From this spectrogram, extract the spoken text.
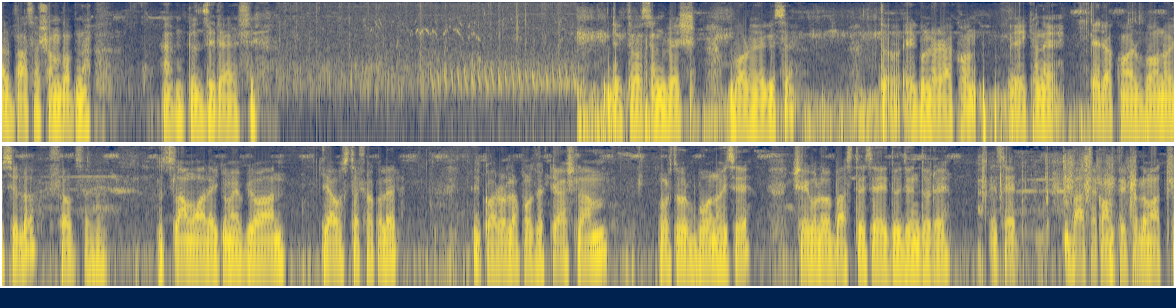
আর বাঁচা সম্ভব না। আমি একটু জিরে আসি। দেখতে পাচ্ছেন বেশ বড় হয়ে গেছে। তো এগুলোর এখন এইখানে এই রকমের বন হয়েছিল, সব জায়গায়। আসসালামু আলাইকুম এভরিওয়ান, কী অবস্থা সকলের? করলা প্রজেক্টে আসলাম, প্রচুর বন হয়েছে, সেগুলো বাঁচতেছে এই দুই দিন ধরে। এই সাইড বাসা কমপ্লিট হলো মাত্র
